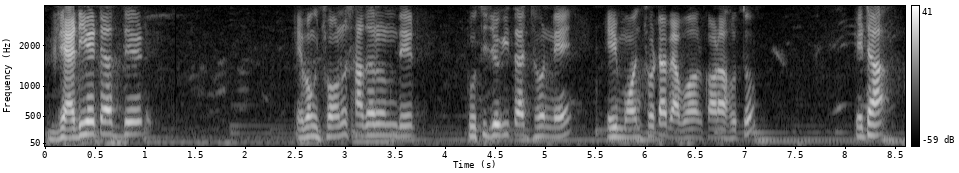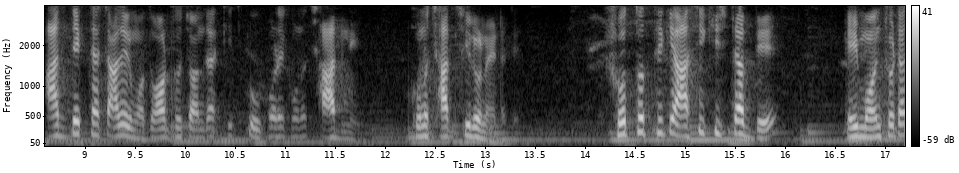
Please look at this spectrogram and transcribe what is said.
গ্র্যাডিয়েটারদের এবং জনসাধারণদের প্রতিযোগিতার জন্যে এই মঞ্চটা ব্যবহার করা হতো। এটা আর্ধেকটা চাঁদের মতো অর্ধচন্দ্রাকৃতি উপরে কোনো ছাদ নেই, কোনো ছাদ ছিল না এটাতে। সত্তর থেকে আশি খ্রিস্টাব্দে এই মঞ্চটা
